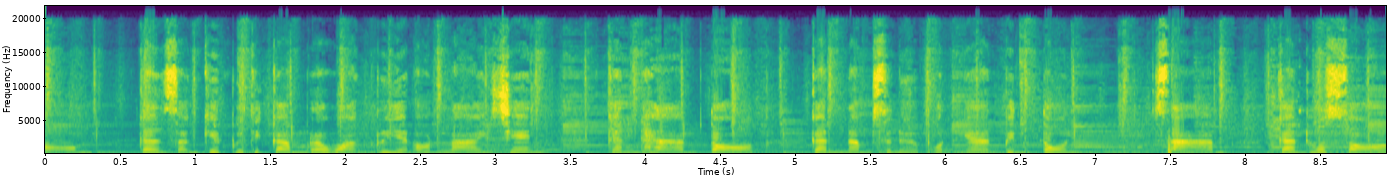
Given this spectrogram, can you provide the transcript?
2. การสังเกตพฤติกรรมระหว่างเรียนออนไลน์ เช่น การถามตอบ การนำเสนอผลงานเป็นต้น 3. การทดสอบ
